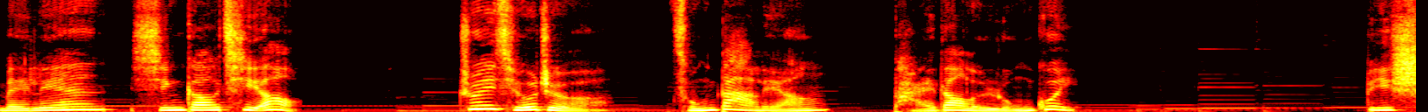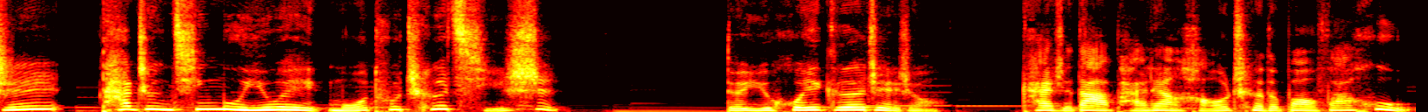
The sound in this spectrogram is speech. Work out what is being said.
美莲心高气傲，追求者从大梁排到了荣贵。彼时他正倾慕一位摩托车骑士，对于辉哥这种开着大排量豪车的暴发户，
